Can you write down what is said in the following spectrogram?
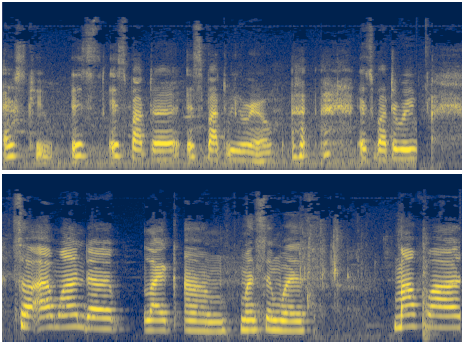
It's cute. It's it's about to it's about to be real. it's about to be. So I wound up like um rinsing with mouthwash.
